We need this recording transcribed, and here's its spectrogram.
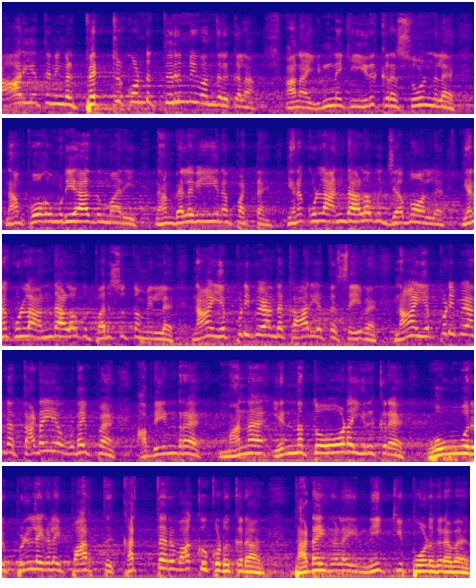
காரியத்தை நீங்கள் பெற்றுக்கொண்டு திரும்பி வந்திருக்கலாம். ஆனா இன்னைக்கு இருக்கிற சூழ்நிலை நான் போக முடியாத மாதிரி நான் பலவீனப்பட்டேன். எனக்குள்ள அந்த அளவுக்கு ஜெபம் இல்லை. எனக்குள்ள அந்த அளவுக்கு பரிசுத்தம் இல்லை. நான் எப்படி போய் அந்த காரியத்தை செய்வேன்? நான் எப்படி போய் அந்த தடையை உடைப்பேன்? அப்படின்ற மன எண்ணத்தோட இருக்கிற ஒவ்வொரு பிள்ளைகளை பார்த்து கத்தர் வாக்கு கொடுக்கிறார். தடைகளை நீக்கி போடுகிறவர்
